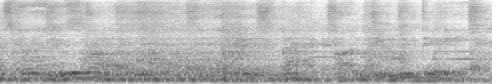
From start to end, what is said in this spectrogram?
Desperate You Love is back on DVD.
